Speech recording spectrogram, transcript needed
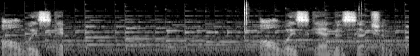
Always scan. Always scan this section.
